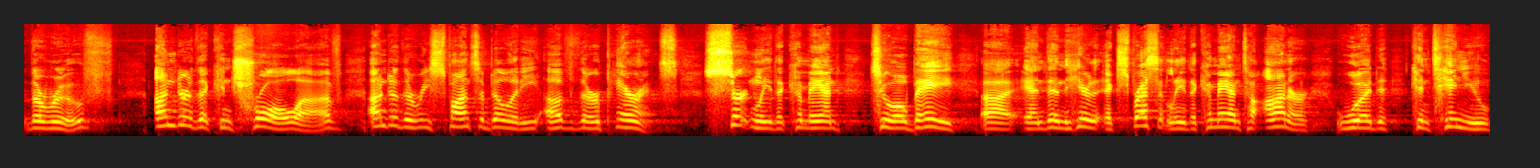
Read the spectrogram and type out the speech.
the roof, under the control of, under the responsibility of their parents. Certainly, the command to obey, uh, and then here expressly, the command to honor would continue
